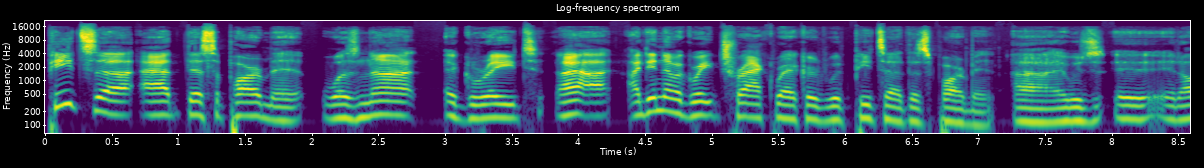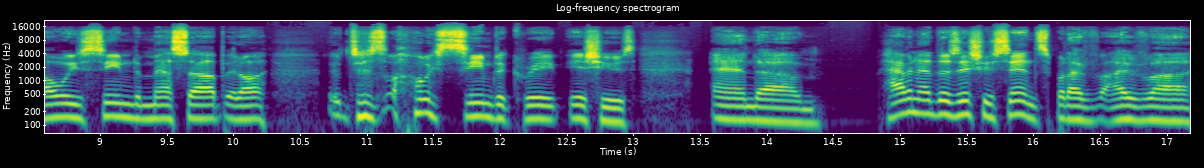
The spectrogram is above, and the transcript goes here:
pizza at this apartment was not a great. I, I, I didn't have a great track record with pizza at this apartment. Uh, it was it, it always seemed to mess up. It all it just always seemed to create issues, and um, haven't had those issues since. But I've I've uh,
